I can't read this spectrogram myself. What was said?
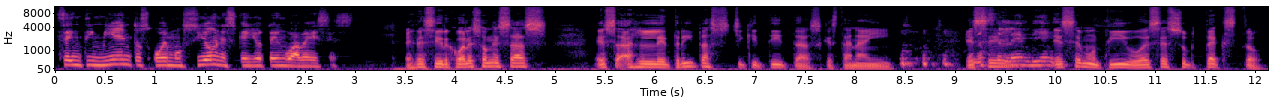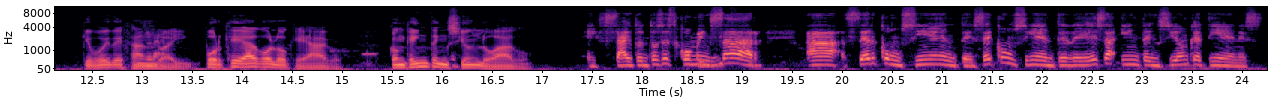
sentimientos o emociones que yo tengo a veces. Es decir, cuáles son esas, esas letritas chiquititas que están ahí. ese, ese motivo, ese subtexto que voy dejando ahí. ¿Por qué hago lo que hago? ¿Con qué intención lo hago? Exacto. Entonces comenzar a ser consciente, ser consciente de esa intención que tienes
